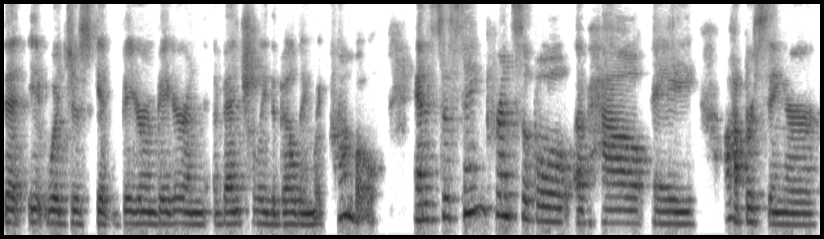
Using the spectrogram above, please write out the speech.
that it would just get bigger and bigger and eventually the building would crumble. And it's the same principle of how a opera singer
